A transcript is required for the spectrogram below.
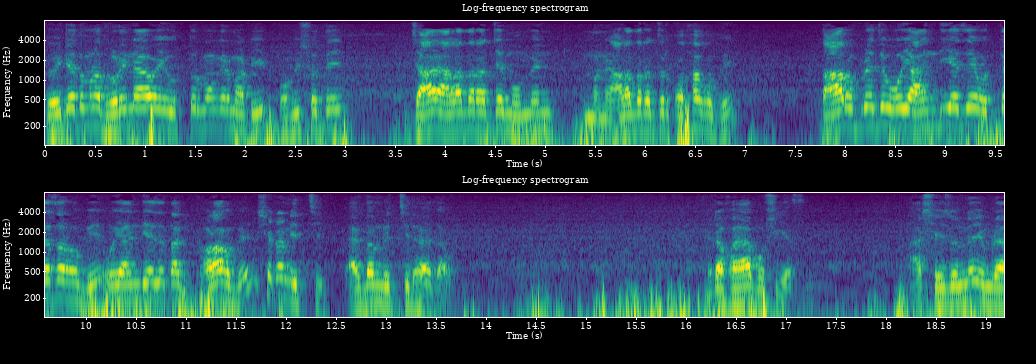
তো এটা তোমরা ধরে নাও এই উত্তরবঙ্গের মাটির ভবিষ্যতে যা আলাদা রাজ্যের মুভমেন্ট মানে আলাদা রাজ্যের কথা হবে তার উপরে যে ওই আইন দিয়ে যে অত্যাচার হবে, ওই আইন দিয়ে যে তা ধরা হবে, সেটা নিশ্চিত, একদম নিশ্চিত হয়ে যাও। এটা হয়া বসিয়েছে আর সেই জন্যই আমরা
